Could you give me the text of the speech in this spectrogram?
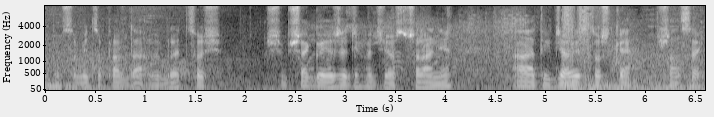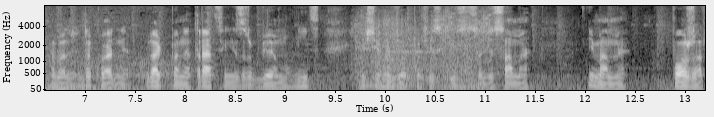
Mogę sobie co prawda wybrać coś szybszego, jeżeli chodzi o strzelanie, ale tych dział jest troszkę szansa jak najbardziej. Dokładnie. Brak penetracji, nie zrobiłem mu nic. Jeśli chodzi o pociski, w zasadzie same. I mamy pożar.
